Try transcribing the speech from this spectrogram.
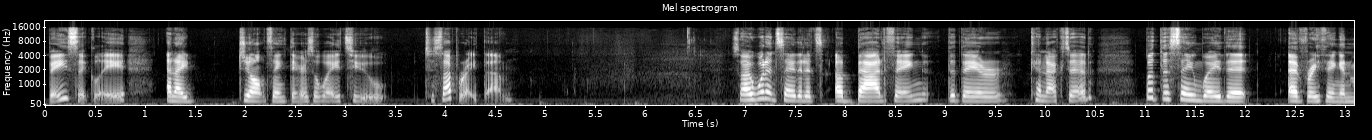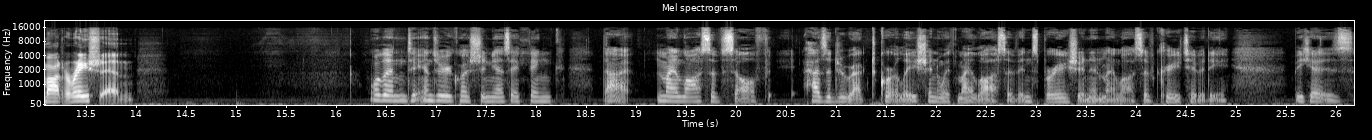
basically. And I don't think there's a way to to separate them. So I wouldn't say that it's a bad thing that they are connected, but the same way that everything in moderation well, then, to answer your question, yes, I think that my loss of self has a direct correlation with my loss of inspiration and my loss of creativity. Because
